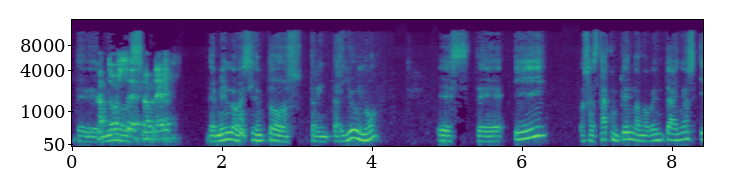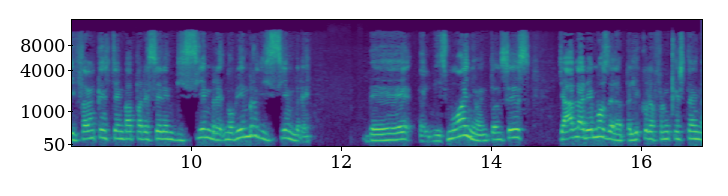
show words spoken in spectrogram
de 14 de febrero de 1931 este y o sea, está cumpliendo 90 años, y Frankenstein va a aparecer en diciembre, noviembre diciembre de, del mismo año. Entonces, ya hablaremos de la película Frankenstein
